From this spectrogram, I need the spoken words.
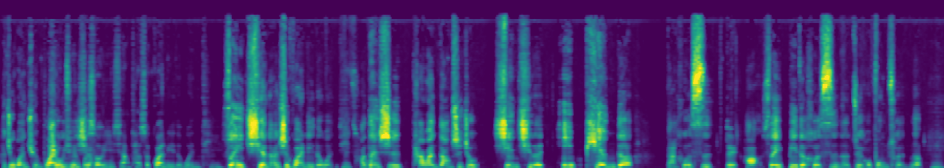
它就完全不受影响完全不受影响。它是管理的问题。所以显然是管理的问题。好，但是台湾当时就掀起了一片的反核四，对好，所以逼得核四呢最后封存了。嗯嗯，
